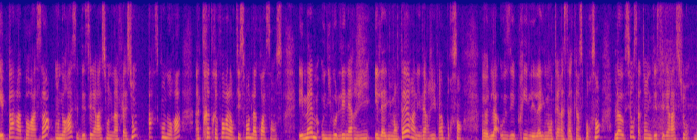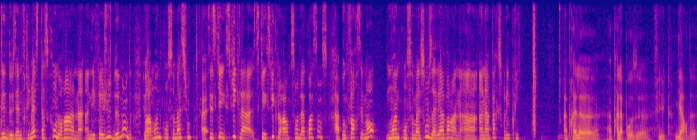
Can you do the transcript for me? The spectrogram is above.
Et par rapport à ça, on aura cette décélération de l'inflation parce qu'on aura un très très fort ralentissement de la croissance. Et même au niveau de l'énergie et de l'alimentaire, hein, l'énergie 20% euh, de la hausse des prix, l'alimentaire reste à 15%, là aussi on s'attend à une décélération dès le deuxième trimestre parce qu'on aura un, un effet juste demande. Il y aura moins de consommation. C'est ce qui explique, la, ce qui explique le ralentissement de la croissance. Ah. Donc forcément, moins de consommation, vous allez avoir un, un- un impact sur les prix. Après, le, après la pause, euh, Philippe, garde,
